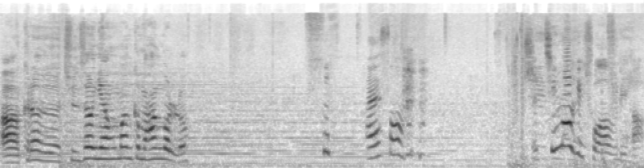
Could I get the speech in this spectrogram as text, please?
아 그럼 준성이 형만큼 한 걸로 잘했어. 팀워크 좋아 우리가.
